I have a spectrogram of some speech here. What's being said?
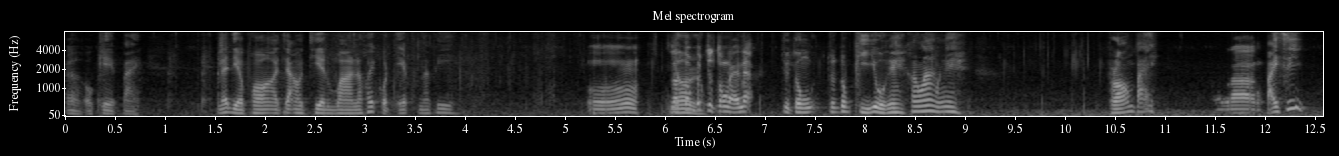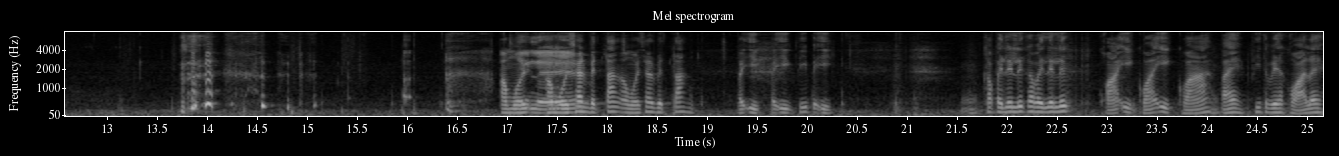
เออโอเคไป แล้วเดี๋ยวพออาจจะเอาเทียนวางแล้วค่อยกด F นะพี่ อืมเราต้องไปจุดตรงไหนเนี่ยจุดตรงจุดตรงผีอยู่ไงข้างล่างนั่นไง พร้อมไป ข้างล่างไปสิ เอาโมไปเลยเอาโมชั่นไปตั้งเอาโมชั่นไปตั้ง ไปอีกไปอีกพี่ไปอีก เข้าไปลึกๆเข้าไปลึกๆขวาอีกขวาอีกขวาไป พี่จะไปทางขวาเลย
